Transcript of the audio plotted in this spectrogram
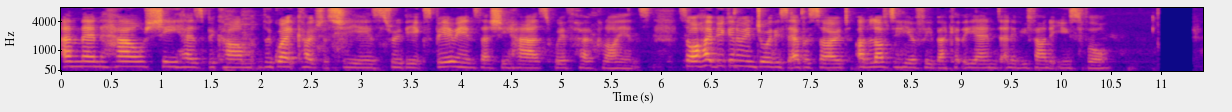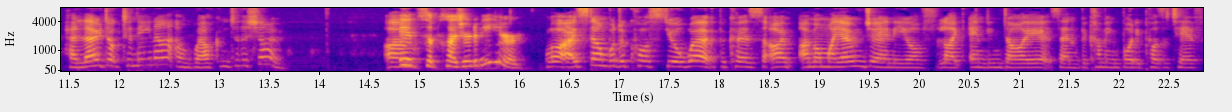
and then how she has become the great coach that she is through the experience that she has with her clients. So, I hope you're going to enjoy this episode. I'd love to hear your feedback at the end and if you found it useful. Hello, Dr. Nina, and welcome to the show. Um, it's a pleasure to be here. Well, I stumbled across your work because I'm I'm on my own journey of like ending diets and becoming body positive.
